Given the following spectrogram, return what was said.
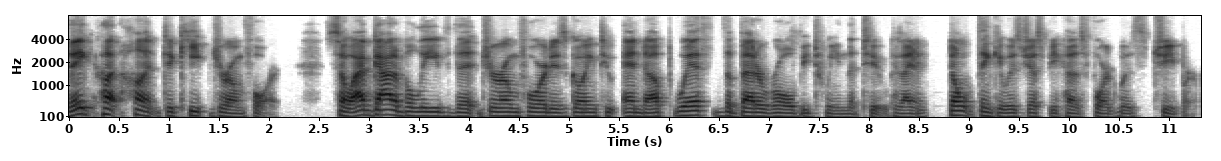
They cut Hunt to keep Jerome Ford. So I've got to believe that Jerome Ford is going to end up with the better role between the two because I don't think it was just because Ford was cheaper.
